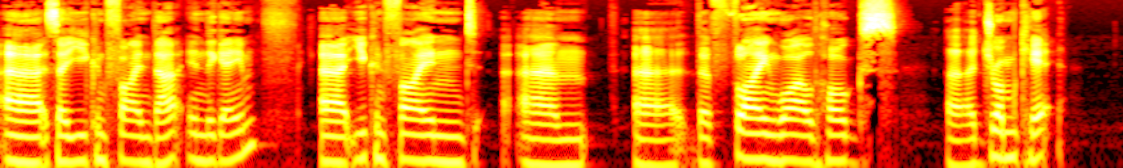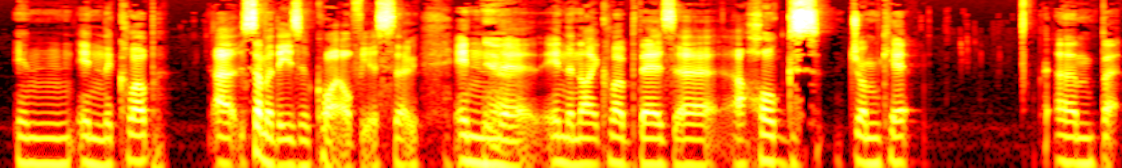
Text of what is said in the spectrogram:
Uh, so you can find that in the game. Uh, you can find um, uh, the Flying Wild Hogs uh, drum kit in in the club. Uh, some of these are quite obvious. So in Yeah. the in the nightclub, there's a, a Hogs drum kit. Um, but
